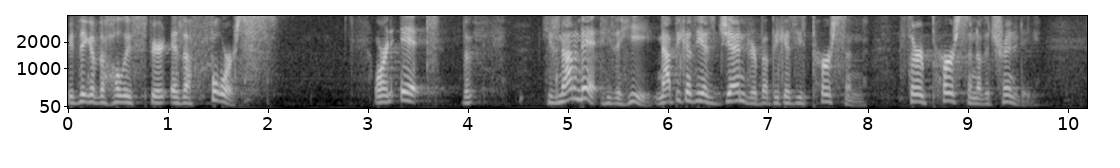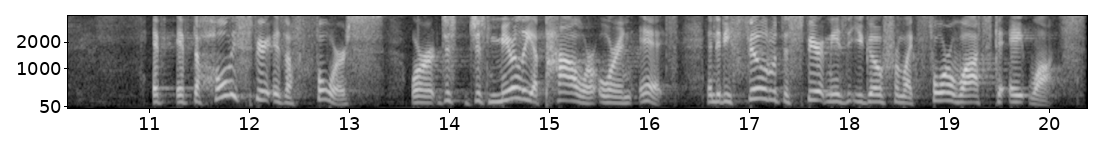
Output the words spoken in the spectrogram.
We think of the Holy Spirit as a force or an it. he's not an it, he's a he. Not because he has gender, but because he's person, third person of the Trinity. If, if the Holy Spirit is a force, or just, just merely a power or an it, then to be filled with the Spirit means that you go from like four watts to eight watts.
